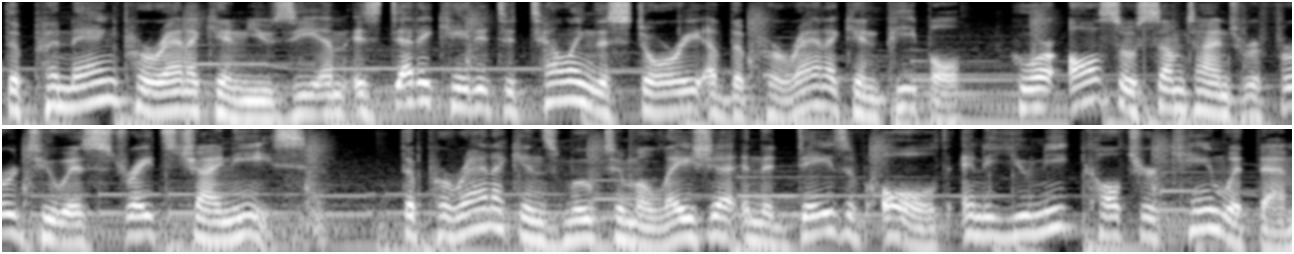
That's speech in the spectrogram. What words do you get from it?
The Penang Peranakan Museum is dedicated to telling the story of the Peranakan people who are also sometimes referred to as Straits Chinese. The Peranakans moved to Malaysia in the days of old and a unique culture came with them,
